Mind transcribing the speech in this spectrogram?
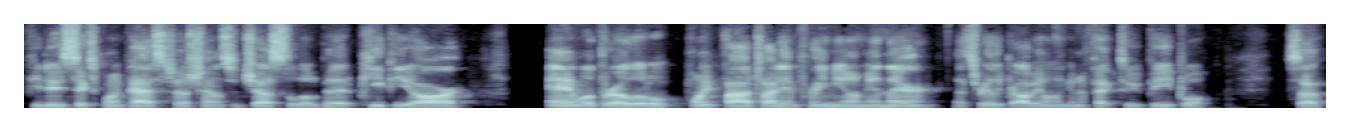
if you do six point pass touchdowns, adjust a little bit. PPR, and we'll throw a little 0.5 tight end premium in there. That's really probably only going to affect two people. So,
